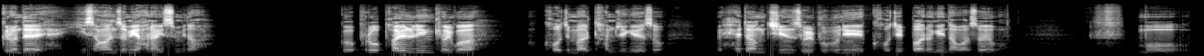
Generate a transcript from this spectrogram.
그런데 이상한 점이 하나 있습니다. 그 프로파일링 결과 거짓말 탐지기에서 해당 진술 부분이 거짓 반응이 나와서요. 뭐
